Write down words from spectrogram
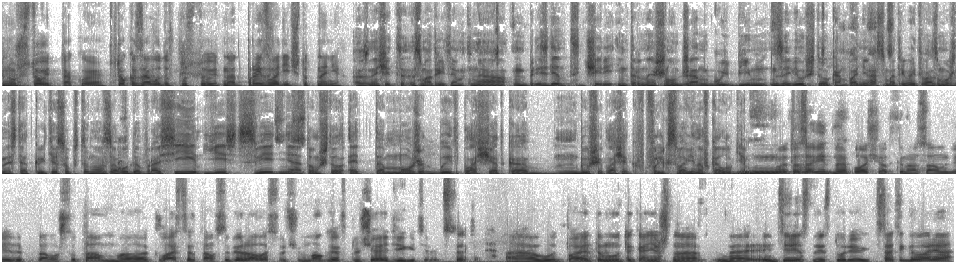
Ну, что это такое? Столько заводов пустует. Надо производить что-то на них. Значит, смотрите. А, президент Cherry International Джан Гуйбин заявил, что компания рассматривает возможность открытия собственного завода в России. Есть сведения о том, что это может быть площадка, бывшая площадка Volkswagen в Калуге. Ну, это завидная площадка на самом деле, потому что там э, кластер, там собиралось очень многое, включая двигатели, кстати. А, вот, поэтому это, конечно, э, интересная история. Кстати говоря,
